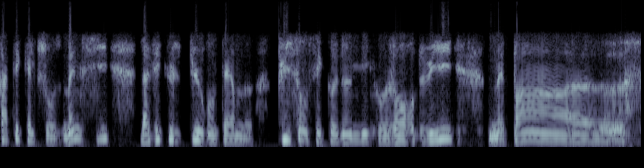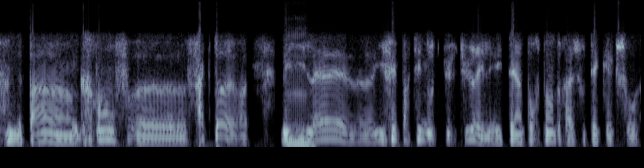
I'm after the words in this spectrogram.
raté quelque chose. Même si l'agriculture en termes de puissance économique aujourd'hui n'est pas euh, n'est pas un grand facteur, mais mmh. il est il fait partie de notre culture. Il a été important de rajouter quelque chose.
